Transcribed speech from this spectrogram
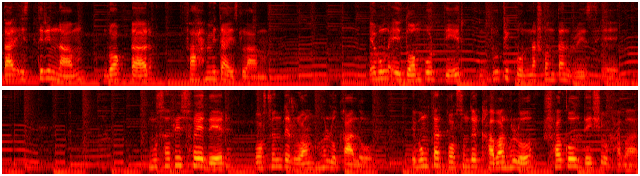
তার স্ত্রীর নাম ডক্টর ফাহমিদা ইসলাম এবং এই দম্পতির দুটি কন্যা সন্তান রয়েছে। মুসাফির সৈয়দের পছন্দের রং হলো কালো এবং তার পছন্দের খাবার হলো সকল দেশীয় খাবার।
